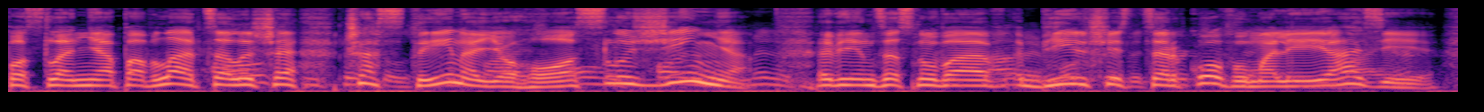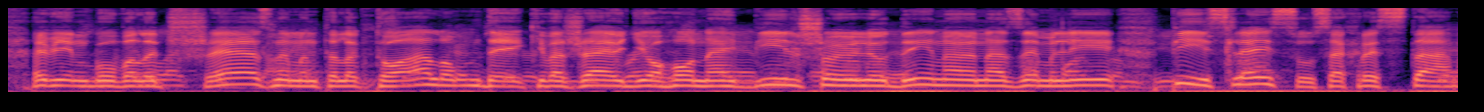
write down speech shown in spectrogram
Послання Павла це лише частина його служіння. Він заснував більшість церков у Малій Азії. Він був величезним інтелектуалом. Деякі вважають його найбільшою людиною на землі після Ісуса Христа.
